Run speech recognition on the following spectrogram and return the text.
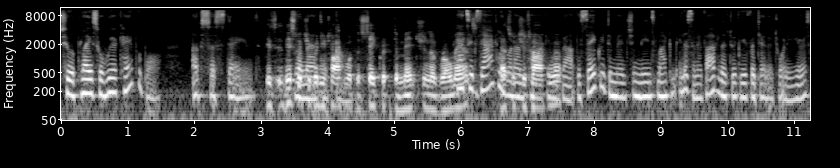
to a place where we're capable of sustained. Is this what you, when you talk about the sacred dimension of romance? That's exactly That's what, I'm you're talking about. about. The sacred dimension means my. Listen, if I've lived with you for ten or twenty years,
